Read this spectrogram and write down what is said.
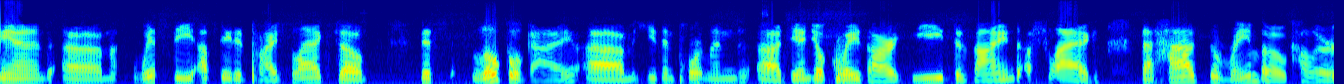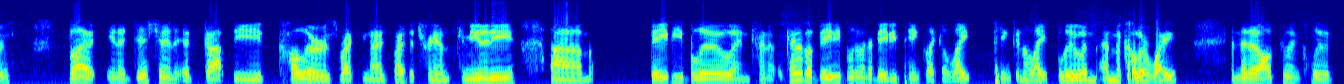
And um, with the updated pride flag, so this local guy, um, he's in Portland, uh, Daniel Quasar, he designed a flag that has the rainbow colors, but in addition, it's got the colors recognized by the trans community. Um, baby blue and kind of kind of a baby blue and a baby pink, like a light pink and a light blue, and, and the color white. And then it also includes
